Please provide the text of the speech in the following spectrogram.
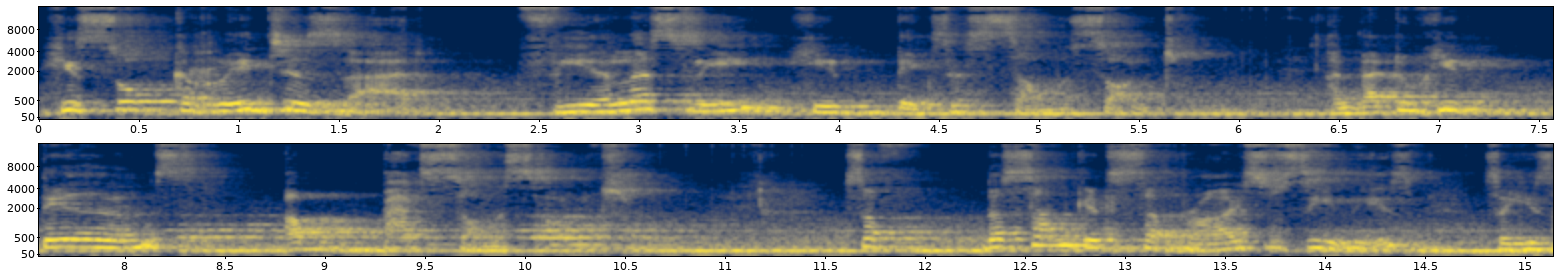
he's so courageous that fearlessly he takes a somersault. And that too he turns a back somersault. So the son gets surprised to see this. So he's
